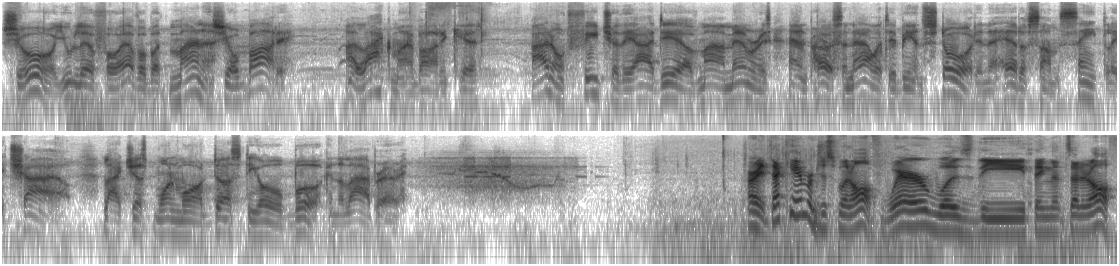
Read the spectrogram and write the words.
Sure, you live forever, but minus your body. I like my body, kid. I don't feature the idea of my memories and personality being stored in the head of some saintly child, like just one more dusty old book in the library. Alright, that camera just went off. Where was the thing that set it off?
